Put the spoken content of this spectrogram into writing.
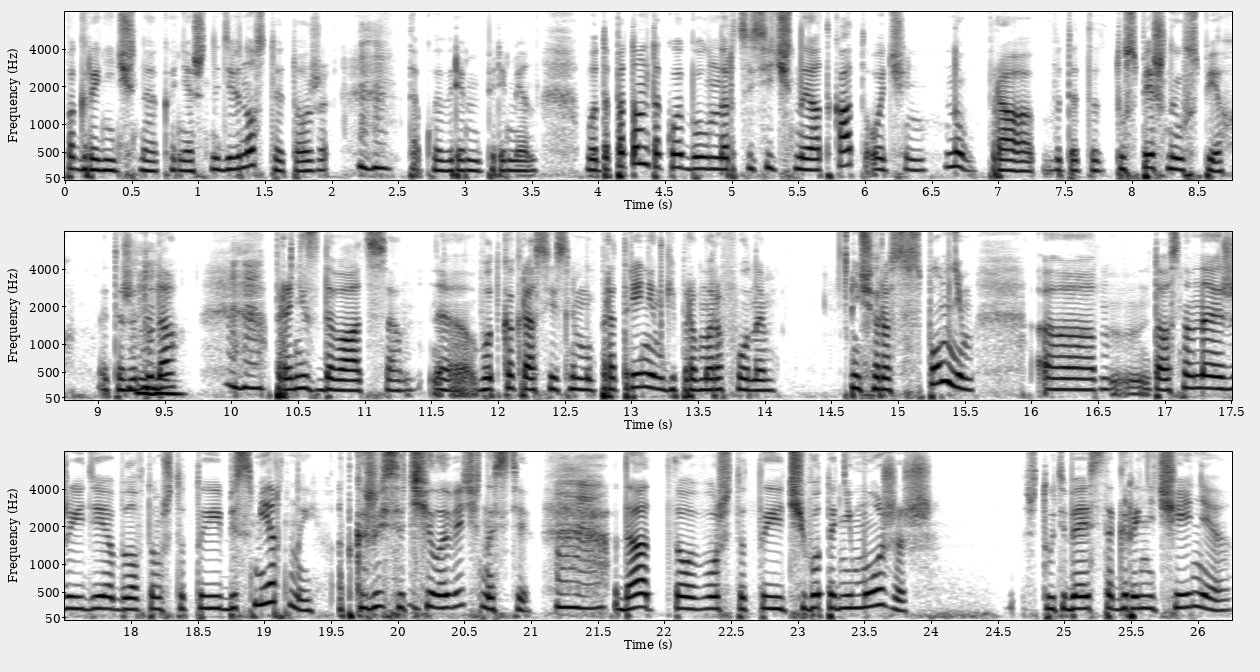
пограничное, конечно. 90-е тоже Мгм. такое время перемен. Вот, а потом такой был нарциссичный откат очень, ну, про вот этот успешный успех. Это же Мгм. туда, Мгм. про не сдаваться. Э, Вот как раз если мы про тренинги, про марафоны еще раз вспомним, эм, то основная же идея была в том, что ты бессмертный, откажись от человечности, да, от того, что ты чего-то не можешь, что у тебя есть ограничения.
